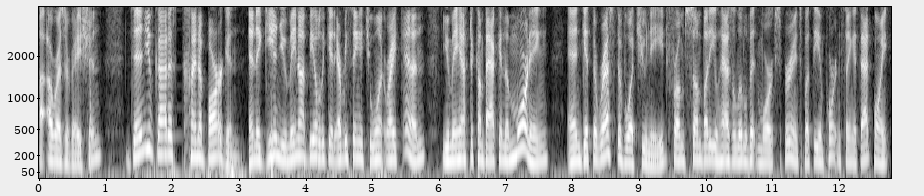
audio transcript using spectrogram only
a a reservation, then you've got to kind of bargain. And again, you may not be able to get everything that you want right then. You may have to come back in the morning and get the rest of what you need from somebody who has a little bit more experience. But the important thing at that point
